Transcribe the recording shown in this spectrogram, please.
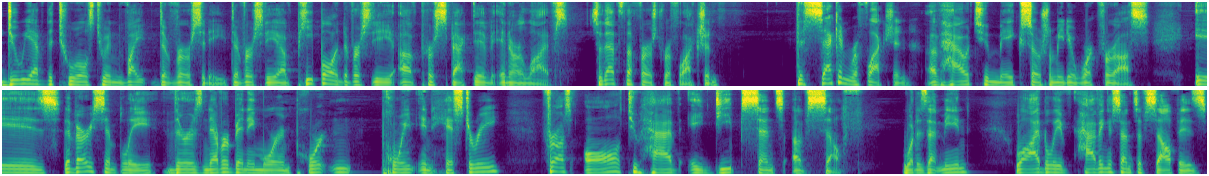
do we have the tools to invite diversity, diversity of people and diversity of perspective in our lives? So that's the first reflection. The second reflection of how to make social media work for us is that very simply, there has never been a more important point in history for us all to have a deep sense of self. What does that mean? Well, I believe having a sense of self is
